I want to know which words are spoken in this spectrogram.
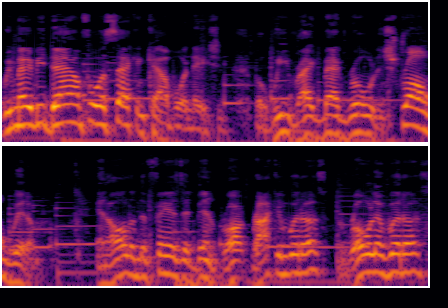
We may be down for a second, Cowboy Nation, but we right back rolling strong with them. And all of the fans that been rock, rocking with us, rolling with us,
